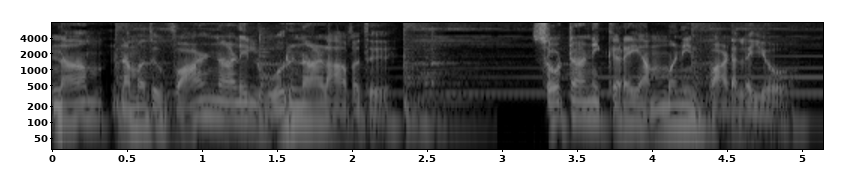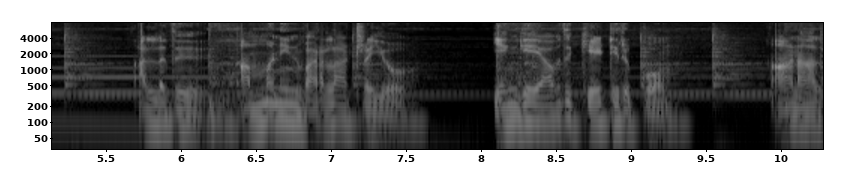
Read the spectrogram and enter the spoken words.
நாம் நமது வாழ்நாளில் ஒரு நாளாவது சோட்டானிக்கரை அம்மனின் பாடலையோ அல்லது அம்மனின் வரலாற்றையோ எங்கேயாவது கேட்டிருப்போம். ஆனால்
